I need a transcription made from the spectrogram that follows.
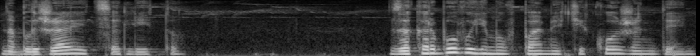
наближається літо. Закарбовуємо в пам'яті кожен день,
